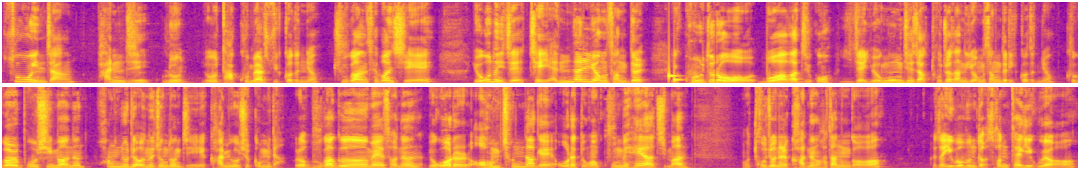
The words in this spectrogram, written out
수호인장 반지, 룬 요거 다 구매할 수 있거든요. 주간 3번씩 요거는 이제 제 옛날 영상들 이 골드로 모아가지고 이제 영웅 제작 도전하는 영상들이 있거든요. 그걸 보시면은 확률이 어느 정도인지 감이 오실 겁니다. 그리고 무과금에서는 요거를 엄청나게 오랫동안 구매해야지만 어, 도전을 가능하다는 거. 그래서 이 부분도 선택이고요.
